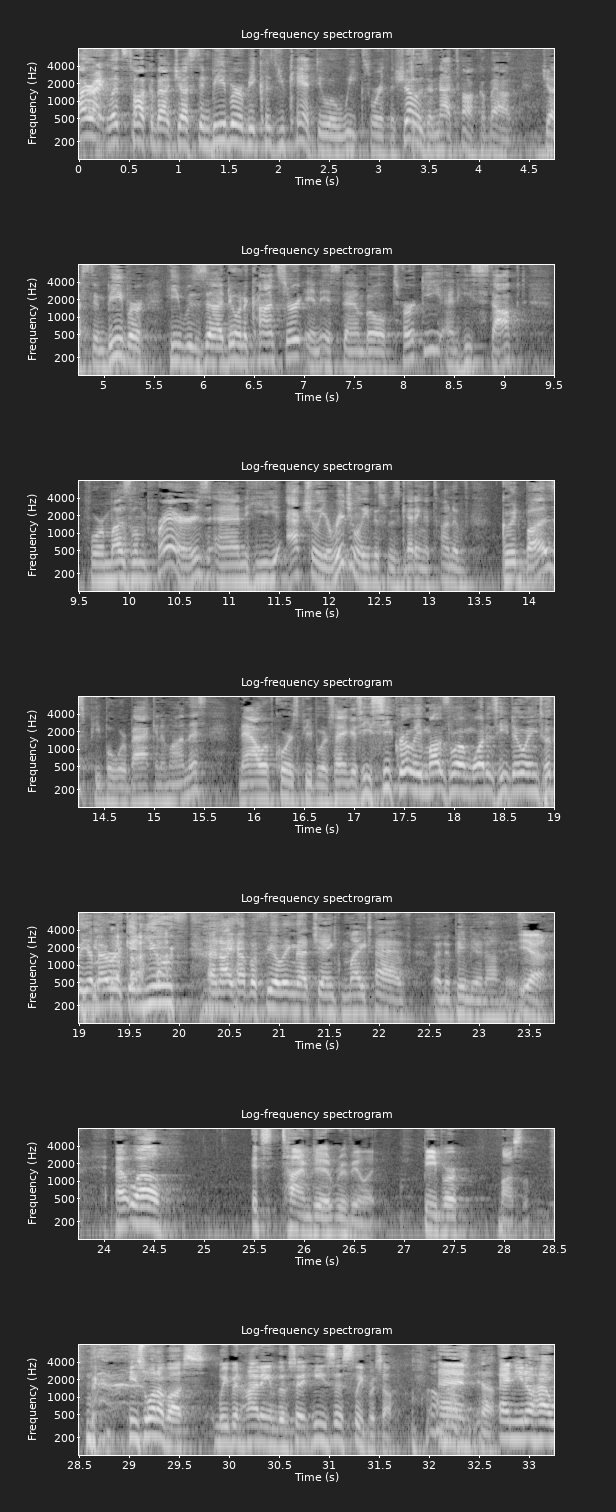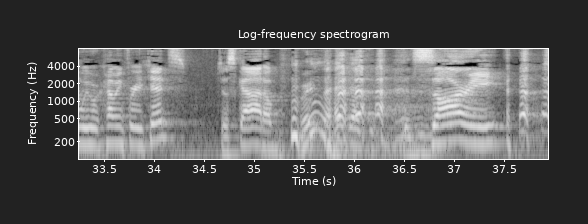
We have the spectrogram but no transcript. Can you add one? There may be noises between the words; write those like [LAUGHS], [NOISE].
All right, let's talk about Justin Bieber because you can't do a week's worth of shows and not talk about Justin Bieber. He was uh, doing a concert in Istanbul, Turkey, and he stopped for Muslim prayers. And he actually, originally, this was getting a ton of good buzz. People were backing him on this. Now, of course, people are saying, is he secretly Muslim? What is he doing to the [LAUGHS] American youth? And I have a feeling that Cenk might have an opinion on this. Yeah. Uh, well, it's time to reveal it. Bieber, Muslim. [LAUGHS] He's one of us. We've been hiding him. Say he's a sleeper cell. and yeah. and you know how we were coming for your kids? Just got him. [LAUGHS] [LAUGHS] Sorry.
